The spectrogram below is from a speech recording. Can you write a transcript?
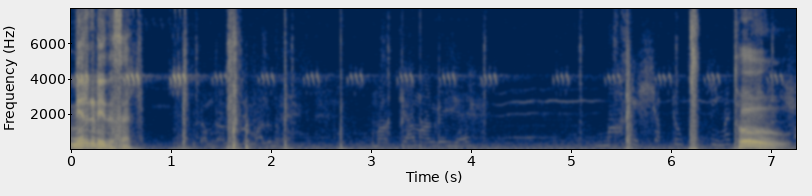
ಮೇಲ್ಗಡೆ ಇದೆ ಸರ್. two.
